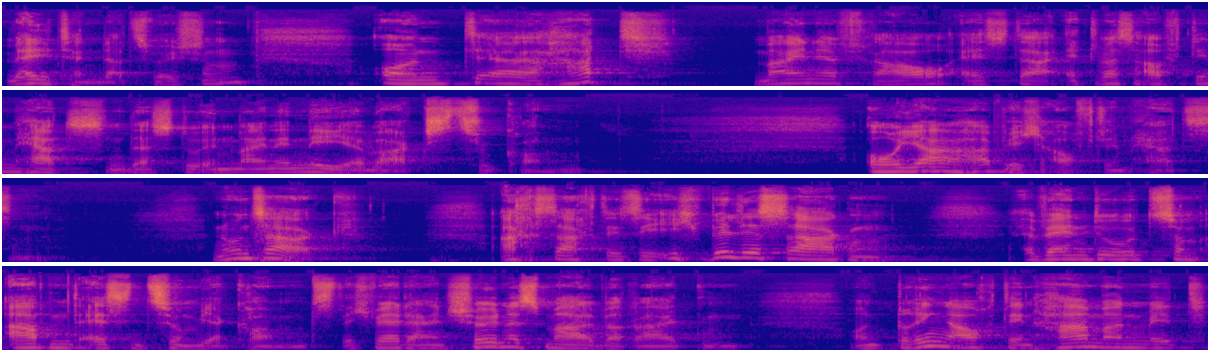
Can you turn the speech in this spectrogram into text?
Welten dazwischen und äh, hat meine Frau Esther etwas auf dem Herzen, dass du in meine Nähe wagst zu kommen. Oh ja, habe ich auf dem Herzen. Nun sag, ach, sagte sie, ich will es sagen, wenn du zum Abendessen zu mir kommst. Ich werde ein schönes Mahl bereiten und bring auch den Hamann mit,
